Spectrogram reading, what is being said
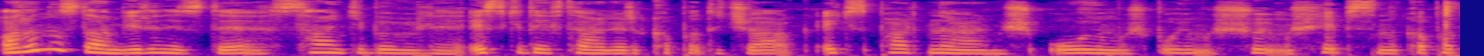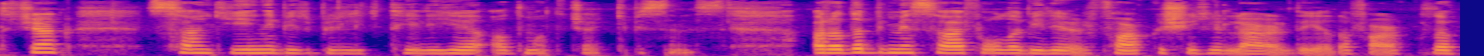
Aranızdan biriniz de sanki böyle eski defterleri kapatacak, ex partnermiş, oymuş, buymuş, şuymuş hepsini kapatacak. Sanki yeni bir birlikteliğe adım atacak gibisiniz. Arada bir mesafe olabilir, farklı şehirlerde ya da farklı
